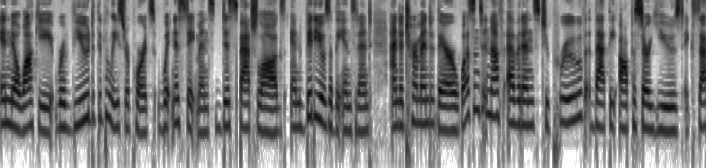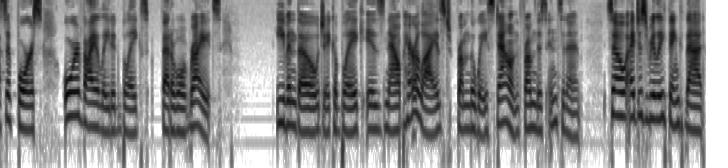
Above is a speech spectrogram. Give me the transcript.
in Milwaukee reviewed the police reports, witness statements, dispatch logs, and videos of the incident and determined there wasn't enough evidence to prove that the officer used excessive force or violated Blake's federal rights. Even though Jacob Blake is now paralyzed from the waist down from this incident. So I just really think that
